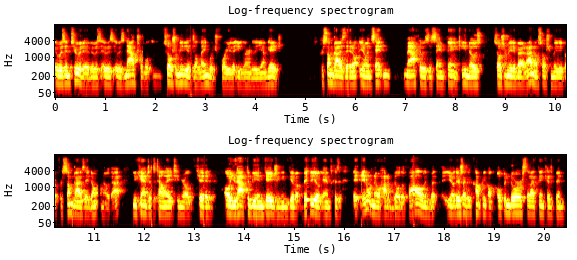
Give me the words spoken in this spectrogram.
it was intuitive. It was, it was, it was natural. Social media is a language for you that you learned at a young age. For some guys, they don't, you know, in St. Mac, it was the same thing. He knows social media better than I know social media, but for some guys, they don't know that. You can't just tell an 18 year old kid, oh, you have to be engaging and give up video games because they, they, don't know how to build a following. But, you know, there's like a company called Opendorse that I think has been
